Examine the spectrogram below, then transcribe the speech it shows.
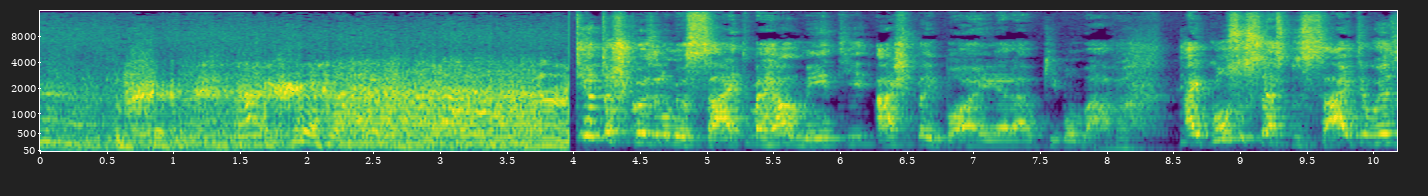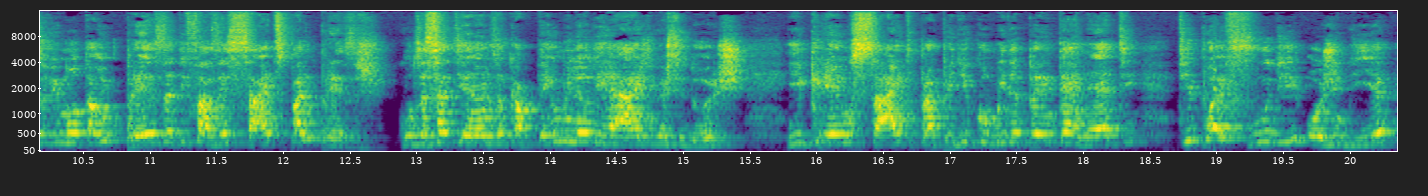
Tinha outras coisas no meu site, mas realmente as Playboy era o que bombava. Aí, com o sucesso do site, eu resolvi montar uma empresa de fazer sites para empresas. Com 17 anos, eu captei um milhão de reais de investidores e criei um site para pedir comida pela internet, tipo iFood hoje em dia,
